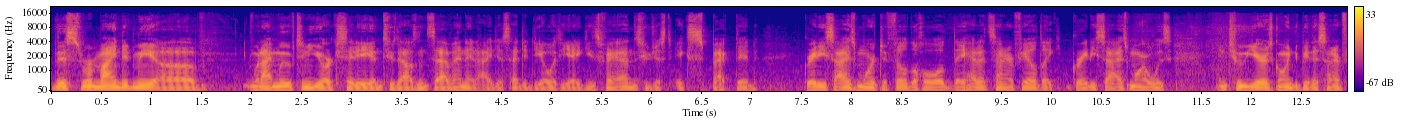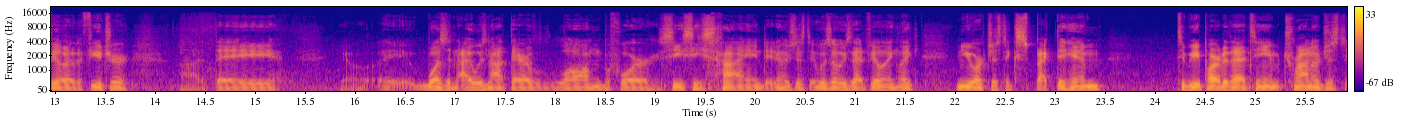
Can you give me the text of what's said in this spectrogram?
this reminded me of when I moved to New York City in 2007, and I just had to deal with Yankees fans who just expected Grady Sizemore to fill the hole they had at center field. Like Grady Sizemore was in two years going to be the center fielder of the future. Uh, they, you know, it wasn't. I was not there long before CC signed, and it was just it was always that feeling like New York just expected him to be part of that team. Toronto just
